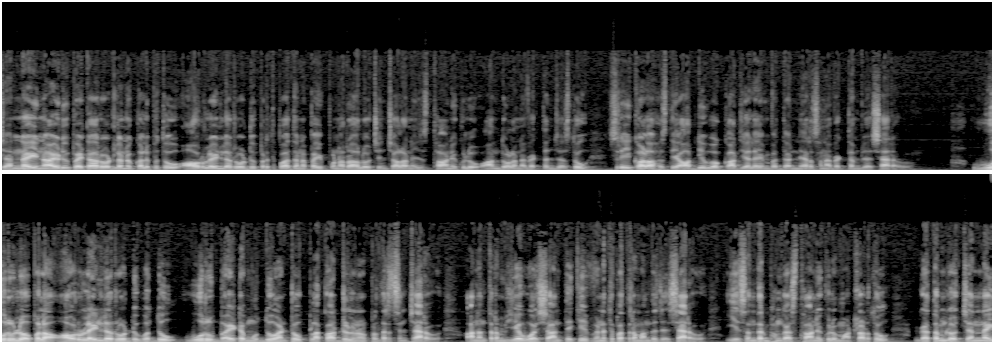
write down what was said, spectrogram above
చెన్నై నాయుడుపేట రోడ్లను కలుపుతూ ఆరు లైన్ల రోడ్డు ప్రతిపాదనపై పునరాలోచించాలని స్థానికులు ఆందోళన వ్యక్తం చేస్తూ శ్రీకాళహస్తి ఆర్డీఓ కార్యాలయం వద్ద నిరసన వ్యక్తం చేశారు. ఊరు లోపల ఆరు లైన్ల రోడ్డు వద్దు ఊరు బయట ముద్దు అంటూ ప్లకార్డులను ప్రదర్శించారు. అనంతరం ఏవో శాంతికి వినతిపత్రం అందజేశారు. ఈ సందర్భంగా స్థానికులు మాట్లాడుతూ గతంలో చెన్నై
